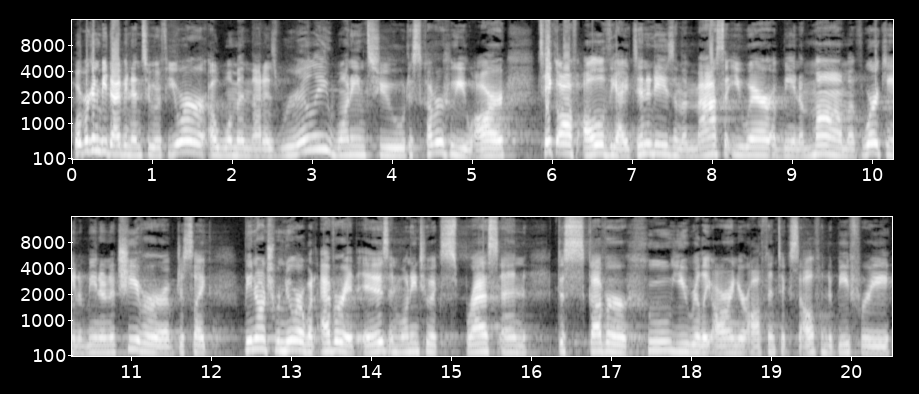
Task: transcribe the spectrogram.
what we're going to be diving into, if you are a woman that is really wanting to discover who you are, take off all of the identities and the masks that you wear of being a mom, of working, of being an achiever, of just like being an entrepreneur, whatever it is, and wanting to express and discover who you really are and your authentic self and to be free,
